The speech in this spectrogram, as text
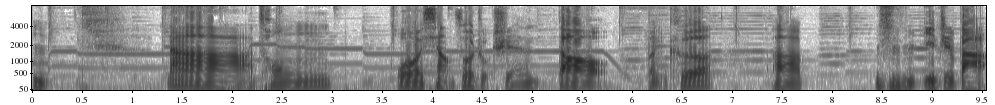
嗯，那从我想做主持人到本科啊，一直把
